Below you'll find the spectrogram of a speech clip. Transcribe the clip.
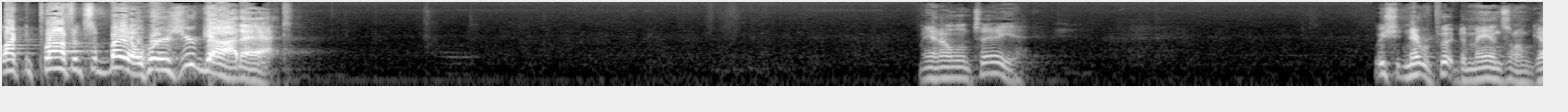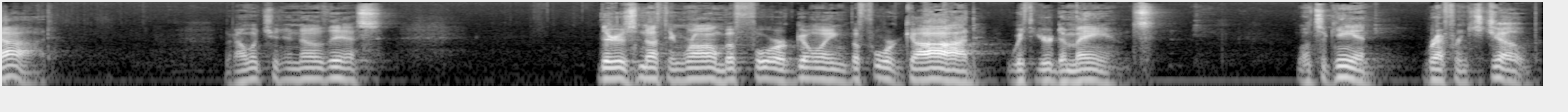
like the prophets of Baal, where's your God at? Man, I want to tell you, we should never put demands on God. But I want you to know this there is nothing wrong before going before God with your demands. Once again, reference Job.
